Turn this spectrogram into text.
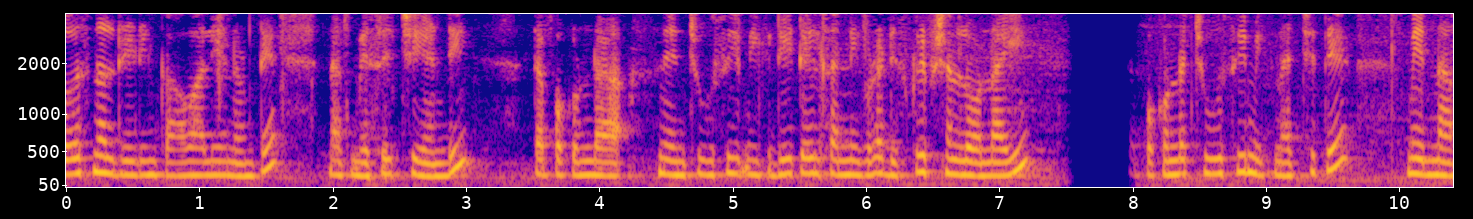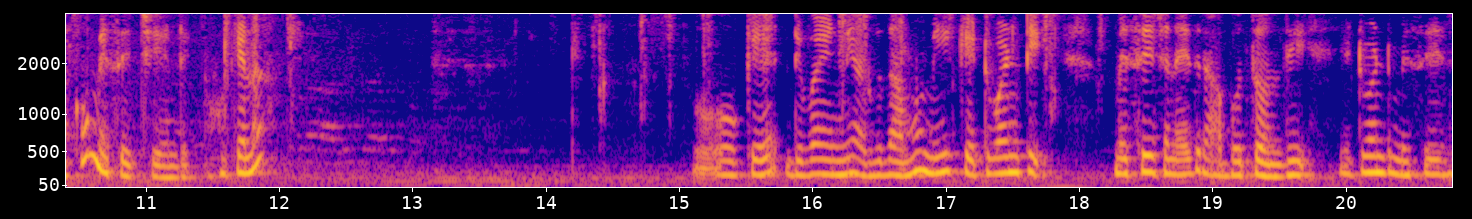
పర్సనల్ రీడింగ్ కావాలి అని ఉంటే నాకు మెసేజ్ చేయండి. తప్పకుండా నేను చూసి మీకు డీటెయిల్స్ అన్నీ కూడా డిస్క్రిప్షన్లో ఉన్నాయి. తప్పకుండా చూసి మీకు నచ్చితే మీరు నాకు మెసేజ్ చేయండి. ఓకేనా? సో ఓకే డివైన్ని అడుగుదాము. మీకు ఎటువంటి మెసేజ్ అనేది రాబోతోంది? ఎటువంటి మెసేజ్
